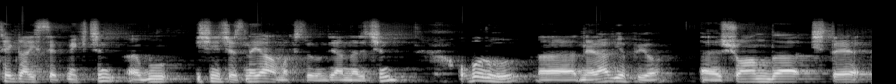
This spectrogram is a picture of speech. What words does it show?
tekrar hissetmek için e, bu işin içerisinde yer almak istiyorum diyenler için. Oba ruhu neler yapıyor? Şu anda işte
